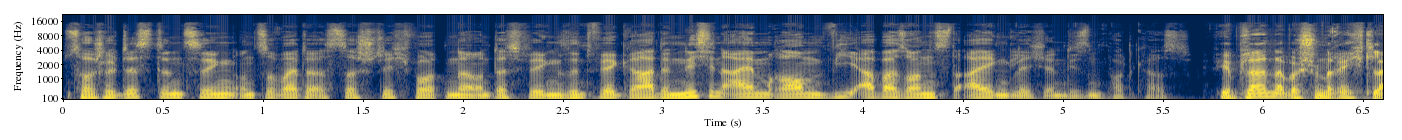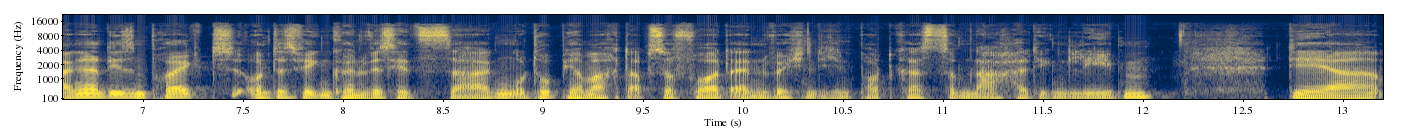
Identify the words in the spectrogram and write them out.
Social Distancing und so weiter ist das Stichwort, ne? Und deswegen sind wir gerade nicht in einem Raum, wie aber sonst eigentlich in diesem Podcast. Wir planen aber schon recht lange an diesem Projekt und deswegen können wir es jetzt sagen. Utopia macht ab sofort einen wöchentlichen Podcast zum nachhaltigen Leben, der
